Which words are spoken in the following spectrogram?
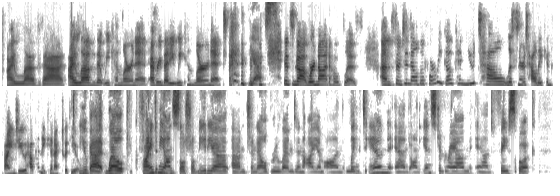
I love that. I love that we can learn it. Everybody, we can learn it. Yes. it's not, we're not hopeless. Um, so, Janelle, before we go, can you tell listeners how they can find you? How can they connect with you? You bet. Well, find me on social media, um, Janelle Bruland, and I am on LinkedIn and on Instagram and Facebook.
